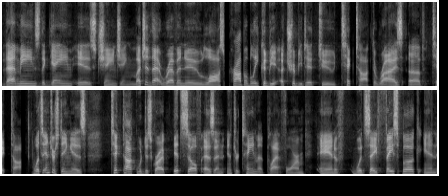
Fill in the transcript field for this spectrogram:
That means the game is changing. Much of that revenue loss probably could be attributed to TikTok, the rise of TikTok. What's interesting is TikTok would describe itself as an entertainment platform and would say Facebook and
